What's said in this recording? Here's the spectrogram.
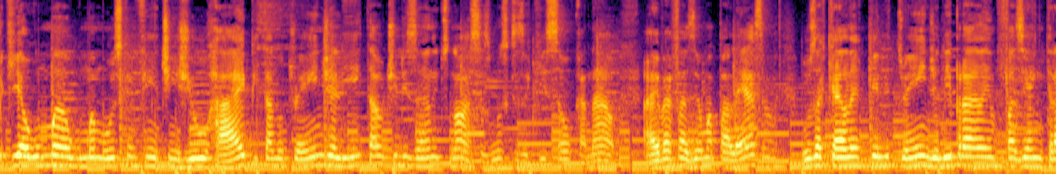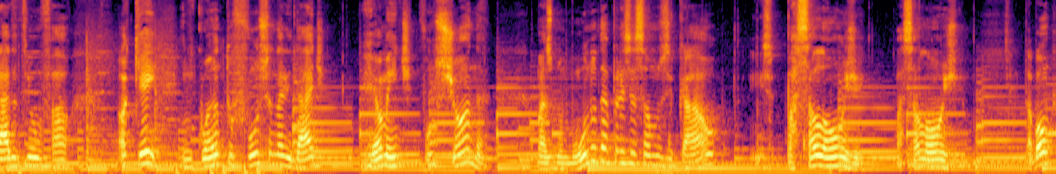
porque alguma, alguma música, enfim, atingiu o hype, tá no trend ali, tá utilizando e diz, nossa, as músicas aqui são o canal. Aí vai fazer uma palestra, usa aquela, aquele trend ali para fazer a entrada triunfal. Ok, enquanto funcionalidade realmente funciona. Mas no mundo da apreciação musical, isso passa longe, passa longe. Tá bom?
